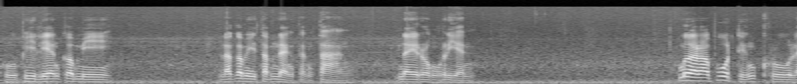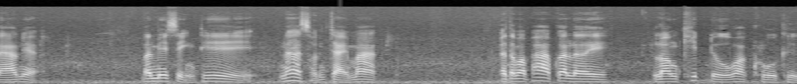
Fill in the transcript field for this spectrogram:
ครูพี่เลี้ยงก็มี แล้วก็มีตำแหน่งต่างๆ ในโรงเรียน เมื่อเราพูดถึงครูแล้วเนี่ยมันมีสิ่งที่น่าสนใจมากอาตมาภาพก็เลยลองคิดดูว่าครูคือ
